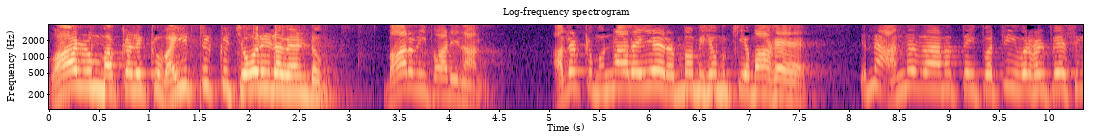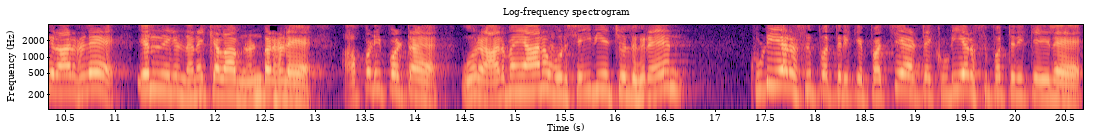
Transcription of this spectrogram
வாழும் மக்களுக்கு வயிற்றுக்கு சோறிட வேண்டும். பாரதி பாடினான். அதற்கு முன்னாலேயே ரொம்ப மிக முக்கியமாக என்ன அன்னதானத்தை பற்றி இவர்கள் பேசுகிறார்களே என்று நீங்கள் நினைக்கலாம் நண்பர்களே. அப்படிப்பட்ட ஒரு அருமையான ஒரு செய்தியை சொல்லுகிறேன். குடியரசு பத்திரிகை பச்சை அட்டை குடியரசு பத்திரிகையிலே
